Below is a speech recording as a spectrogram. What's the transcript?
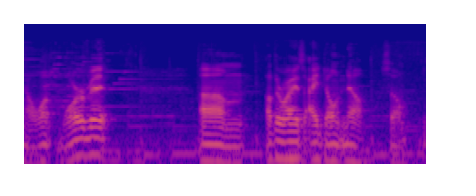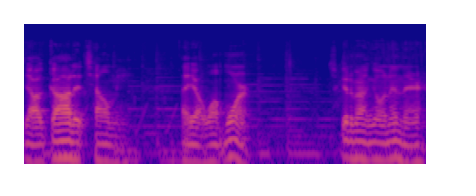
y'all want more of it. Um, otherwise, I don't know. So y'all gotta tell me that y'all want more. It's a good amount going in there.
